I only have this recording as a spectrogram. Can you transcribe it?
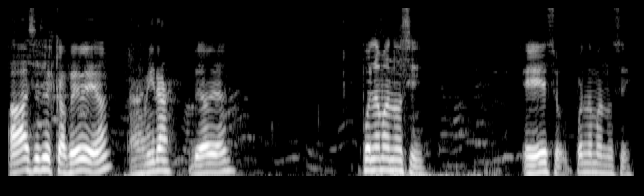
Ah, ese es el café, vea. Ah, mira. Vea, vean. Pon la mano así. Eso, pon la mano así.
